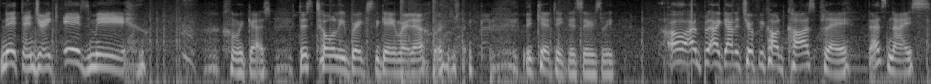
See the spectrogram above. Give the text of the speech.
Nathan Drake is me. oh my gosh, this totally breaks the game right now. like, you can't take this seriously. Oh, I'm, I got a trophy called cosplay. That's nice.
